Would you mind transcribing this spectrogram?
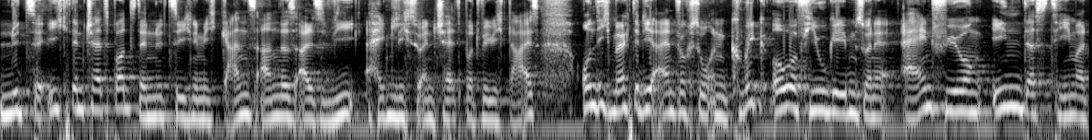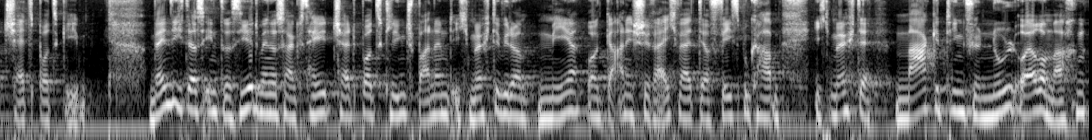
nütze ich den Chatbot? Den nütze ich nämlich ganz anders, als wie eigentlich so ein Chatbot wirklich da ist. Und ich möchte dir einfach so ein Quick Overview geben, so eine Einführung in das Thema Chatbot geben. Wenn dich das interessiert, wenn du sagst, hey, Chatbot klingt spannend, ich möchte wieder mehr organische Reichweite auf Facebook haben, ich möchte Marketing für 0 Euro machen,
